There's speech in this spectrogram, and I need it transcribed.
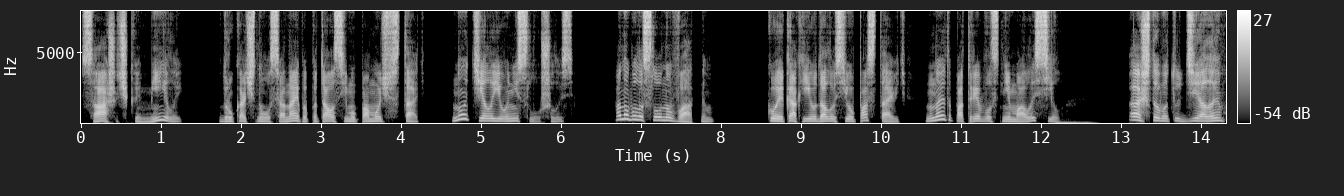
«Сашечка, милый!» Вдруг очнулась она и попыталась ему помочь встать, но тело его не слушалось. Оно было словно ватным. Кое-как ей удалось его поставить, но на это потребовалось немало сил. «А что мы тут делаем?»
